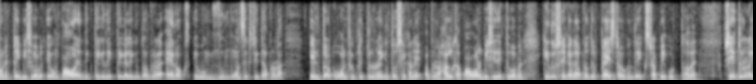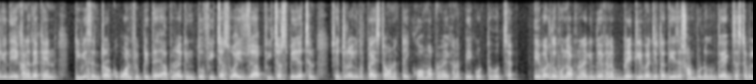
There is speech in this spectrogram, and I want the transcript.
অনেকটাই বেশি পাবেন। এবং পাওয়ারের দিক থেকে দেখতে গেলে কিন্তু আপনারা অ্যারক্স এবং জুম ওয়ান সিক্সটিতে আপনারা এন্টর্ক ওয়ান ফিফটির তুলনায় কিন্তু সেখানে আপনারা হালকা পাওয়ার বেশি দেখতে পাবেন। কিন্তু সেখানে আপনাদের প্রাইসটাও কিন্তু এক্সট্রা পে করতে হবে। সেই তুলনায় যদি এখানে দেখেন টিভিএস এন্টর্ক ওয়ান ফিফটিতে আপনারা কিন্তু ফিচার্স ওয়াইজ যা ফিচার্স পেয়ে যাচ্ছেন, সেই তুলনায় কিন্তু প্রাইসটা অনেকটাই কম আপনারা এখানে পে করতে হচ্ছে। এবার দেখুন, আপনারা কিন্তু এখানে ব্রেক লিভার যেটা দিয়েছে সম্পূর্ণ কিন্তু অ্যাডজাস্টেবল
